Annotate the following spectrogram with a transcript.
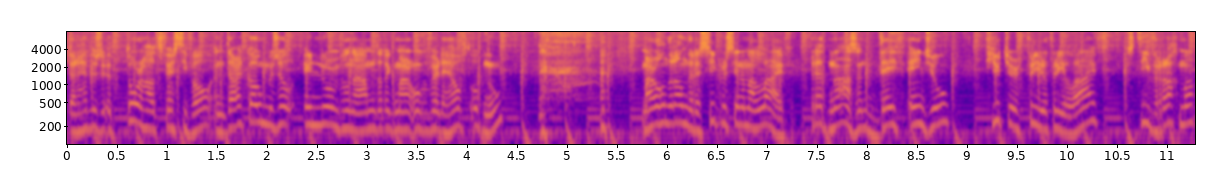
Daar hebben ze het Torhout Festival. En daar komen zo enorm veel namen dat ik maar ongeveer de helft opnoem. maar onder andere Secret Cinema Live, Fred Nazen, Dave Angel, Future 303 Live, Steve Rachmat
